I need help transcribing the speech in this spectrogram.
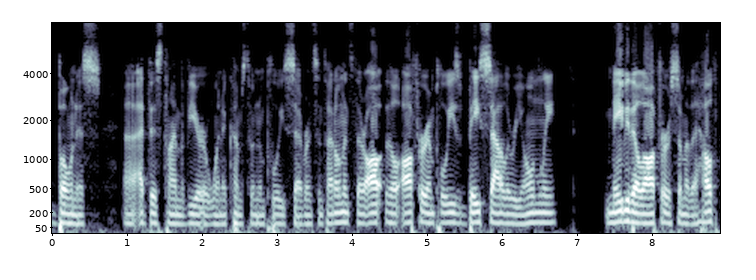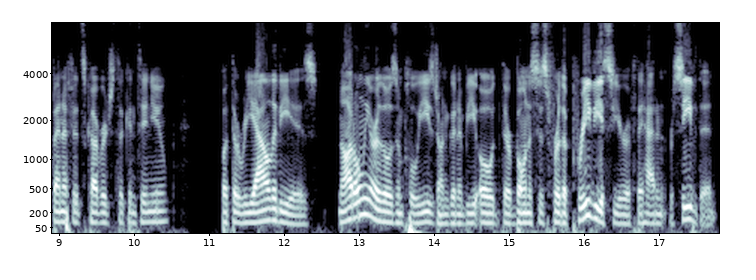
bonus. Uh, at this time of year, when it comes to an employee's severance entitlements, they're all, they'll offer employees base salary only. Maybe they'll offer some of the health benefits coverage to continue. But the reality is, not only are those employees, John, going to be owed their bonuses for the previous year if they hadn't received it,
